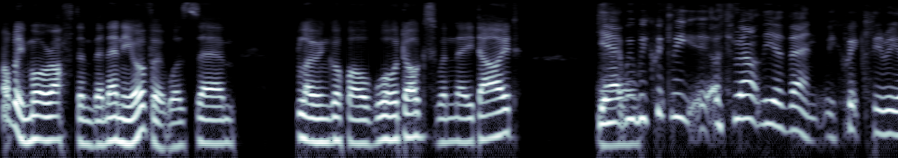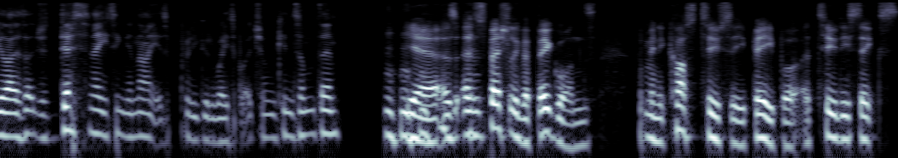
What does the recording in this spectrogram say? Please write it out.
probably more often than any other was um, blowing up our war dogs when they died. Yeah, we, Um, we quickly uh, throughout the event we quickly realised that just detonating a knight is a pretty good way to put a chunk in something. yeah, as, especially the big ones. I mean, it costs two CP, but a two D6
